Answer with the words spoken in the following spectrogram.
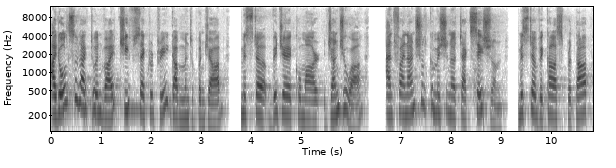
I'd also like to invite Chief Secretary, Government of Punjab, Mr. Vijay Kumar Janjua, and Financial Commissioner Taxation, Mr. Vikas Pratap,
